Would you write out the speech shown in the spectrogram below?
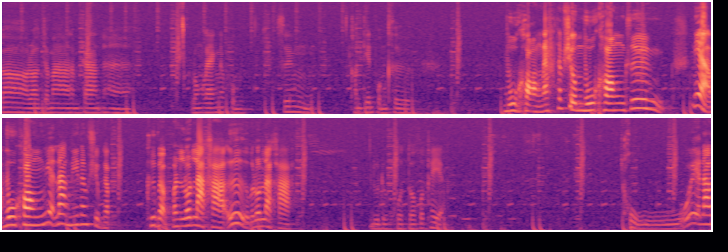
ก็เราจะมาทำการอ่าลงแรงนะผม ซึ่งคอนเทนต์ผมคือ บูคองนะท่านผู้ชมบูคองซึ่งเนี่ยบูคองเนี่ยร่างนี้ท่านผู้ชมครับ คือแบบมันลดราคาเออมันลดราคา ดูดูโคตรตัวโคตรเท่อะโอ้โหร่าง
